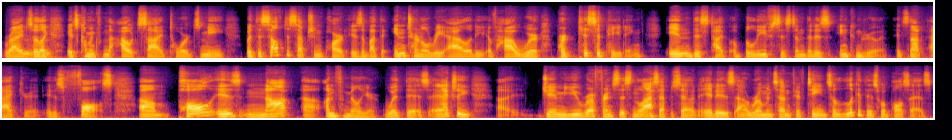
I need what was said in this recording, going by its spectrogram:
right? Mm-hmm. So, like, it's coming from the outside towards me. But the self deception part is about the internal reality of how we're participating in this type of belief system that is incongruent. It's not accurate, it is false. Um, Paul is not uh, unfamiliar with this. And actually, uh, Jim, you referenced this in the last episode. It is uh, Romans 7:15. So look at this what Paul says.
